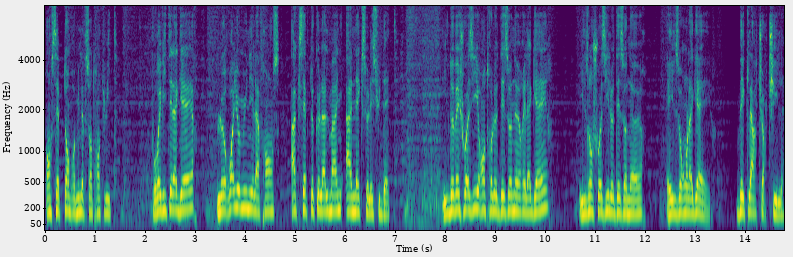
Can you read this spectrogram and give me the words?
en septembre 1938. Pour éviter la guerre, le Royaume-Uni et la France acceptent que l'Allemagne annexe les Sudètes. Ils devaient choisir entre le déshonneur et la guerre. Ils ont choisi le déshonneur et ils auront la guerre, déclare Churchill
